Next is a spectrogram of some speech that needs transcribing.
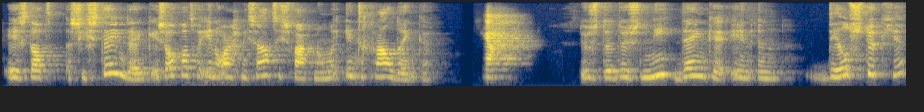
Is dat systeemdenken is ook wat we in organisaties vaak noemen integraal denken. Ja, Dus, de, dus niet denken in een deelstukje.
